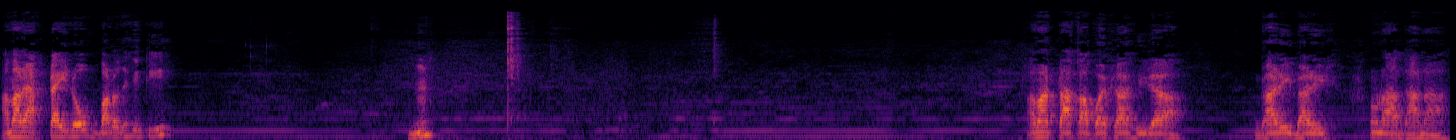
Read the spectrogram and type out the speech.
আমার একটাই লোভ বলো দেখি কি? হুম? আমার টাকা, পয়সা, হীরা, গাড়ি, বাড়ি, সোনা, দানা,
